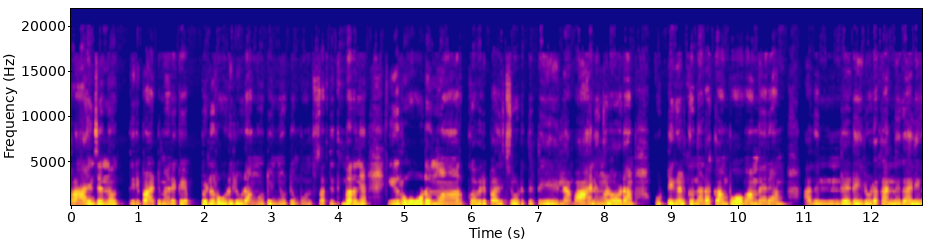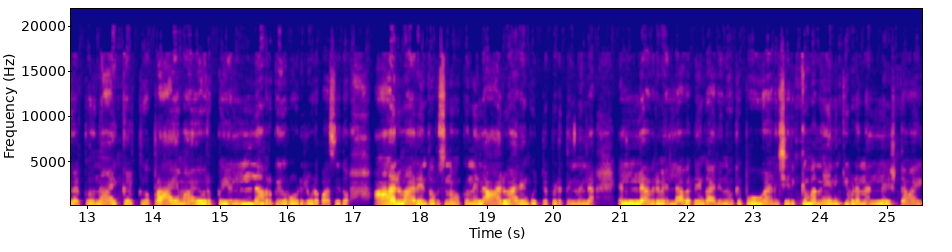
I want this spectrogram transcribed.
പ്രായം ചെന്ന ഒത്തിരി പാട്ടിമാരൊക്കെ എപ്പോഴും റോഡിലൂടെ അങ്ങോട്ടും ഇങ്ങോട്ടും പോകും. സത്യത്തിൽ പറഞ്ഞാൽ ഈ റോഡൊന്നും ആർക്കും അവർ പതിച്ചു കൊടുത്തിട്ടേ ഇല്ല. വാഹനങ്ങളോടാം കുട്ടികൾക്ക് നടക്കാൻ പോവാം വരാം അതിന്റെ ഇടയിലൂടെ കന്നുകാലികൾക്ക് നായ്ക്കൾക്ക് പ്രായമായവർക്ക് എല്ലാവർക്കും ഈ റോഡിലൂടെ പാസ് ചെയ്തോ? ആരും ആരെയും തുറച്ച് നോക്കുന്നില്ല ആരും ആരെയും കുറ്റപ്പെടുത്തുന്നില്ല. എല്ലാവരും എല്ലാവരുടെയും കാര്യം നോക്കി പോവുകയാണ്. ശരിക്കും പറഞ്ഞാൽ എനിക്കിവിടെ നല്ല ഇഷ്ടമായി.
